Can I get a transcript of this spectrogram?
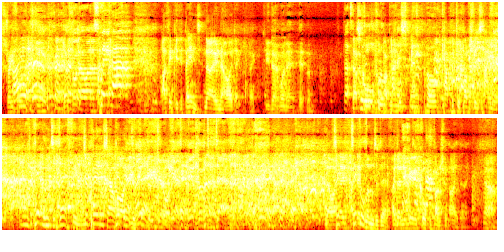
Straightforward question. Yes or no answer. Quicker. I think it depends. No, no, I don't. No. You don't want to hit them. That's, That's corporal, corporal punishment. punishment, Paul. Capital punishment's hanging. Hit them to death, you know. Depends how hard Hit you them Thank you, death. Yes, hit them to death. No, I don't. I tickle them to death. I don't agree with corporal punishment either. No. Yeah.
